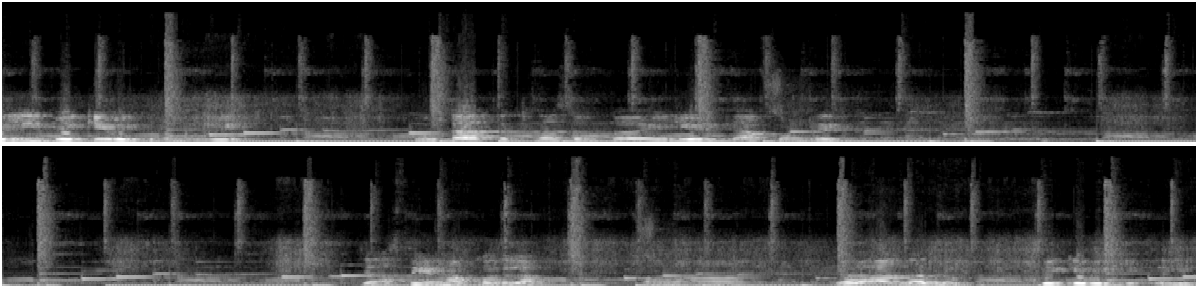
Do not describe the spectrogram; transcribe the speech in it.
ಎಲಿ ಬೇಕೇ ಬೇಕು ನಮಗೆ. ಊಟ ಆದ ತಕ್ಷಣ ಸ್ವಲ್ಪ ಎಲೆ ಅಡಿಕೆ ಹಾಕೊಂಡ್ರೆ ಜಾಸ್ತಿ ಏನು ಹಾಕೋದಿಲ್ಲ ಯಾವಾಗಾದರೂ ಬೇಕೇ ಬೇಕೇ ಅಲ್ಲಿ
